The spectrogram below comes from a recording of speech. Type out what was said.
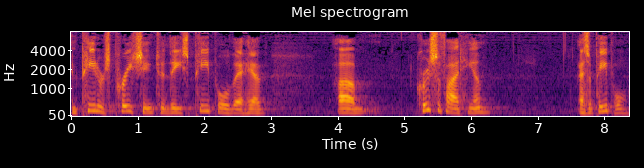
And Peter's preaching to these people that have um, crucified him as a people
